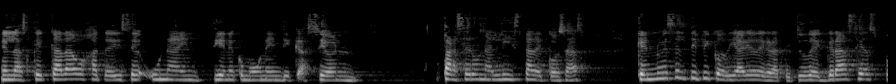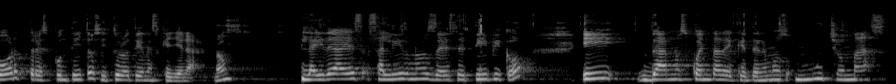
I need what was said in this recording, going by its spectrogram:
en las que cada hoja te dice una, tiene como una indicación para hacer una lista de cosas que no es el típico diario de gratitud de gracias por tres puntitos y tú lo tienes que llenar, ¿no? La idea es salirnos de ese típico y darnos cuenta de que tenemos mucho más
